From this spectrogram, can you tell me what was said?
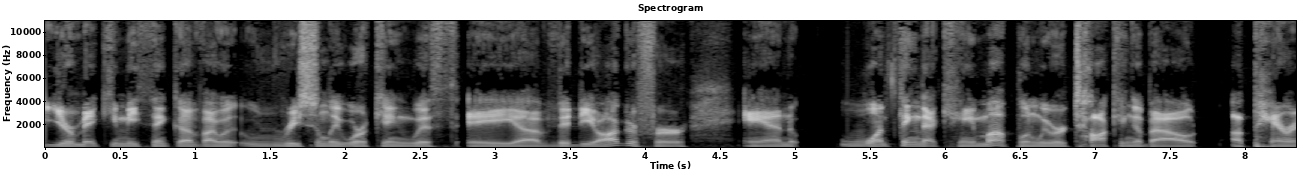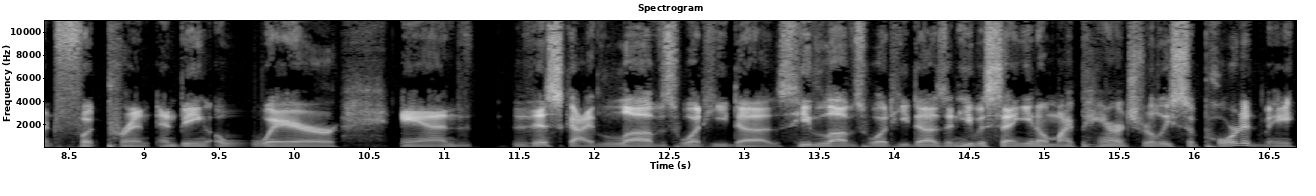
you're making me think of I was recently working with a uh, videographer, and one thing that came up when we were talking about a parent footprint and being aware and this guy loves what he does. He loves what he does. And he was saying, you know, my parents really supported me.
